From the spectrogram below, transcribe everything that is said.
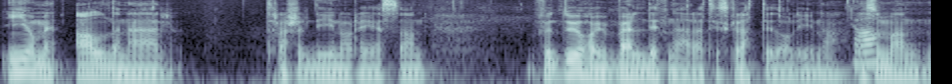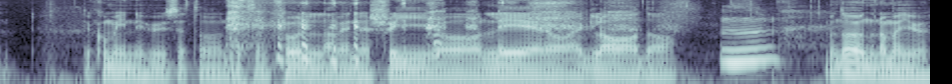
I och med all den här tragedin och resan. För du har ju väldigt nära till skratt idag Lina. Ja. Alltså man, du kommer in i huset och liksom full av energi och ler och är glad. Och, Mm. men då undrar man ju,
